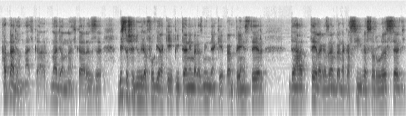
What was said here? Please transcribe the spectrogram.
Hát nagyon nagy kár, nagyon nagy kár. Ez biztos, hogy újra fogják építeni, mert ez mindenképpen pénzt ér, de hát tényleg az embernek a szíve szorul össze, hogy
